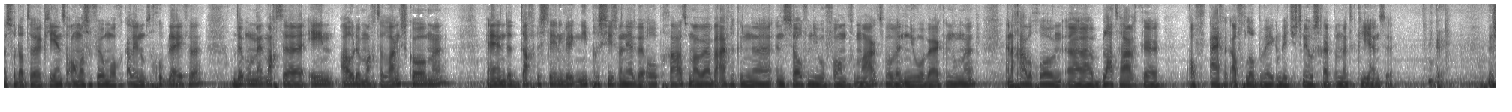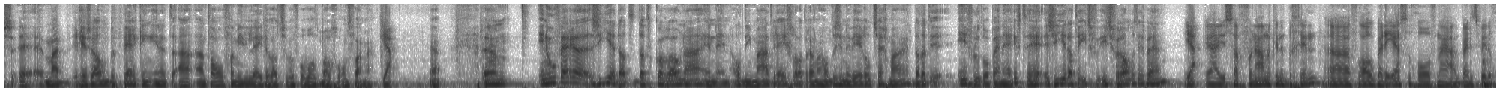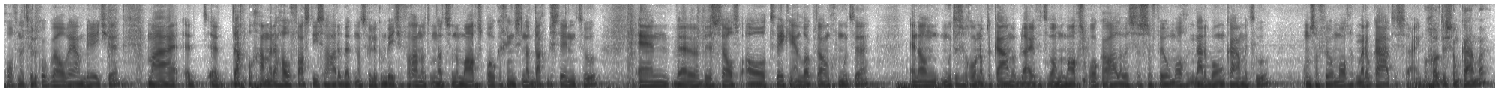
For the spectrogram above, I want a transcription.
Zodat de cliënten allemaal zoveel mogelijk alleen op de groep bleven. Op dit moment mag één ouder mag er langskomen. En de dagbesteding weet ik niet precies wanneer het weer open gaat. Maar we hebben eigenlijk een, eh, een zelf een nieuwe vorm gemaakt. Wat we nieuwe werken noemen. En dan gaan we gewoon eh bladharken. Of eigenlijk afgelopen week een beetje sneeuw scheppen met de cliënten. Oké. Dus, eh, maar er is wel een beperking in het aantal familieleden wat ze bijvoorbeeld mogen ontvangen. Ja. Ehm, in hoeverre zie je dat, dat corona en, en al die maatregelen, wat er aan de hand is in de wereld, zeg maar, dat het invloed op hen heeft? He- zie je dat er iets, iets veranderd is bij hen? Ja, ja, je zag voornamelijk in het begin, eh, vooral ook bij de eerste golf, nou ja, bij de tweede golf natuurlijk ook wel weer een beetje. Maar het, het dagprogramma, de houvast die ze hadden, werd natuurlijk een beetje veranderd. Omdat ze normaal gesproken gingen ze naar dagbesteding toe. En we hebben dus zelfs al twee keer in lockdown gemoeten. En dan moeten ze gewoon op de kamer blijven. Terwijl normaal gesproken halen we ze zoveel mogelijk naar de woonkamer toe. Om zoveel mogelijk met elkaar te zijn. Hoe groot is zo'n kamer?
